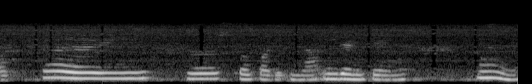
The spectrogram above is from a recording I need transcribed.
Okay. So far did not need anything. Hmm.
